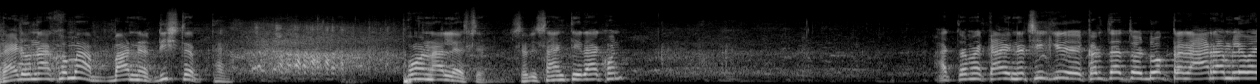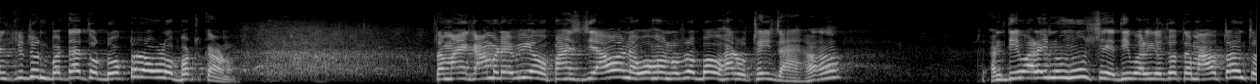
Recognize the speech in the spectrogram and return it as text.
રાયડો નાખોમાં બાને ડિસ્ટર્બ થાય. ફોન આલે છે. સરી શાંતિ રાખો ને આ તમે કાંઈ નથી કરતા તો ડૉક્ટરે આરામ લેવાનું કીધું ને બટા તો ડૉક્ટર અવળો ભટકાણો. તમે અહીં ગામડે વિયો પાંચ જે આવો ને ઓહોનું જો બહુ સારું થઈ જાય, હા? અને દિવાળીનું શું છે? દિવાળીએ જો તમે આવતા હોય ને તો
